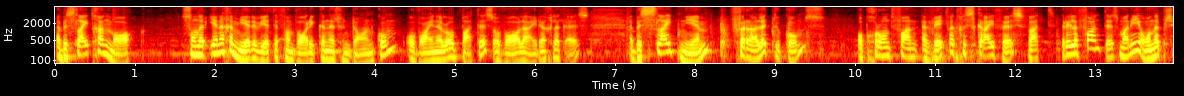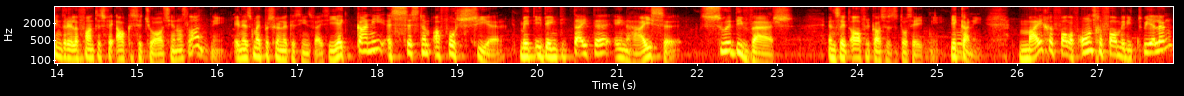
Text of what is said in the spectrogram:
'n besluit gaan maak sonder enige medewete van waar die kinders vandaan kom of waar hulle op pad is of waar hulle heidaglik is, 'n besluit neem vir hulle toekoms op grond van 'n wet wat geskryf is wat relevant is, maar nie 100% relevant is vir elke situasie in ons land nie. En dis my persoonlike sienwyse. Jy kan nie 'n stelsel afforceer met identiteite en huise so divers in Suid-Afrika soos dit ons het nie. Jy kan nie. My geval of ons geval met die tweeling,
